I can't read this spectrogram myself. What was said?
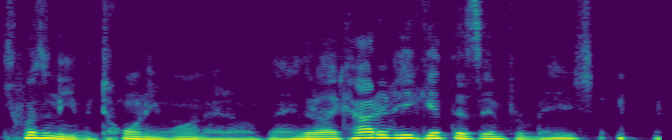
he wasn't even twenty one, I don't think. They're like, how did he get this information?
